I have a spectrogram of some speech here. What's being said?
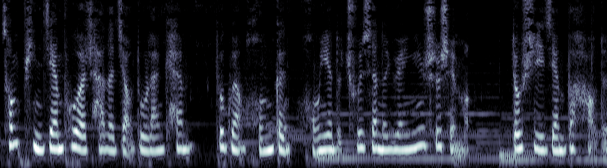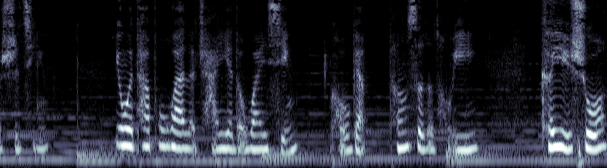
从品鉴普洱茶的角度来看，不管红梗红叶的出现的原因是什么，都是一件不好的事情，因为它破坏了茶叶的外形、口感、汤色的统一。可以说，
